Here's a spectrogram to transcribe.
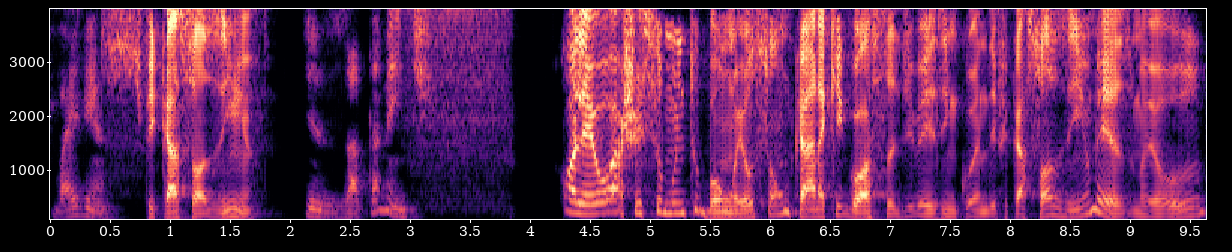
Vai vendo. Ficar sozinho? Exatamente. Olha, eu acho isso muito bom. Eu sou um cara que gosta de vez em quando de ficar sozinho mesmo. Eu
